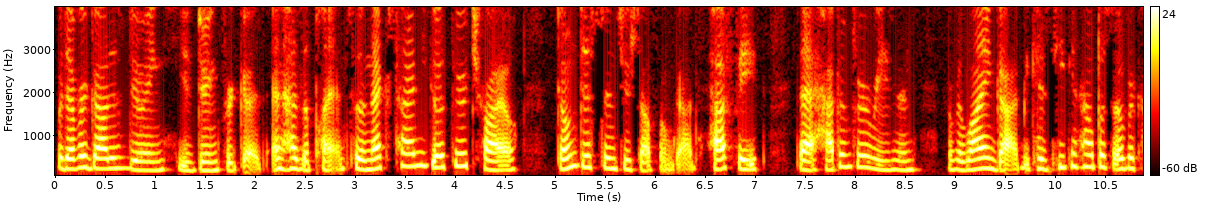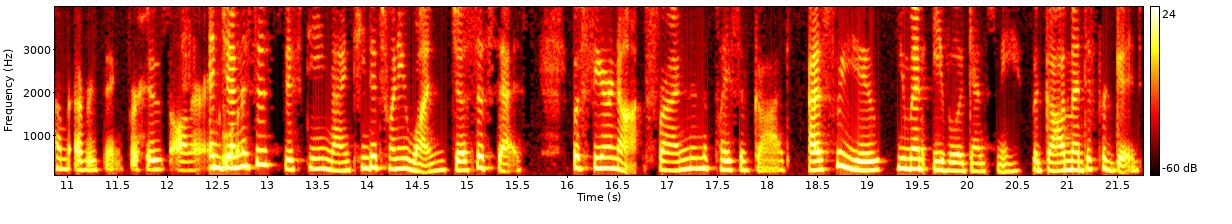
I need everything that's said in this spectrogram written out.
Whatever God is doing, He is doing for good and has a plan. So the next time you go through a trial, don't distance yourself from God. Have faith that it happened for a reason rely on God because He can help us overcome everything for His honor. In Genesis 15 19 to 21, Joseph says, But fear not, for I am in the place of God. As for you, you meant evil against me, but God meant it for good,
